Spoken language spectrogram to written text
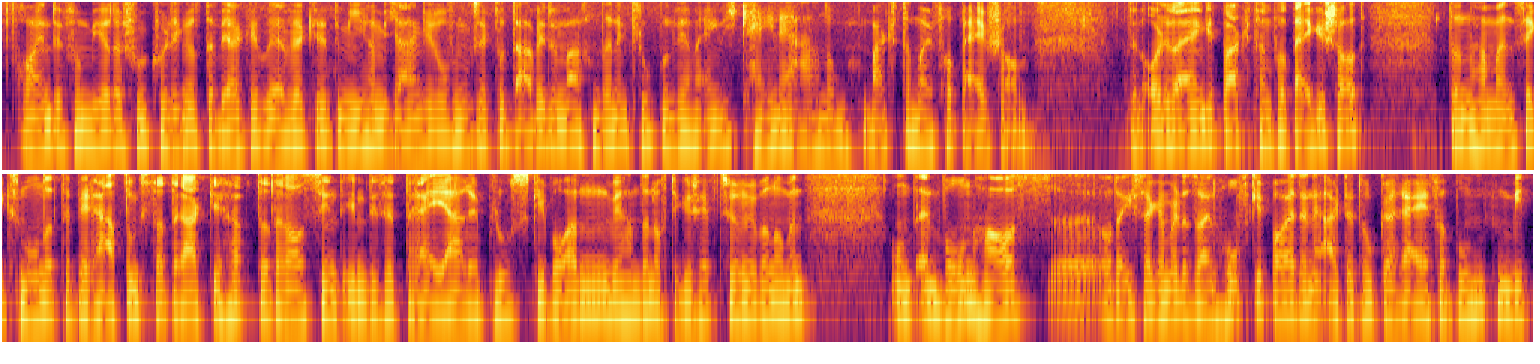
Freunde von mir oder Schulkollegen aus der Werke, Werkeakademie haben mich angerufen und gesagt, du David, wir machen da einen Club und wir haben eigentlich keine Ahnung. Magst du mal vorbeischauen? den Oliver eingepackt, haben vorbeigeschaut. Dann haben wir einen sechs Monate Beratungsvertrag gehabt. Daraus sind eben diese drei Jahre plus geworden. Wir haben dann auch die Geschäftsführung übernommen. Und ein Wohnhaus, äh, oder ich sage mal, das war ein Hofgebäude, eine alte Druckerei, verbunden mit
